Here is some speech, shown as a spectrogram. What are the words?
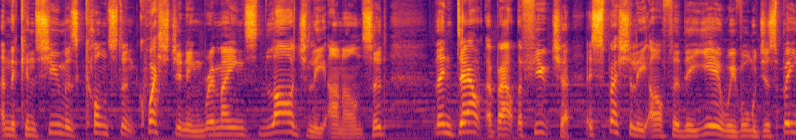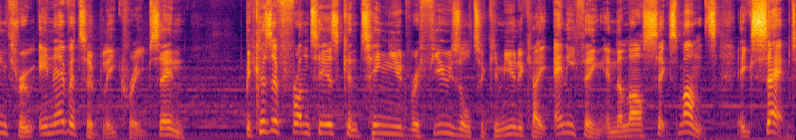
and the consumers constant questioning remains largely unanswered then doubt about the future especially after the year we've all just been through inevitably creeps in. Because of Frontiers continued refusal to communicate anything in the last 6 months except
